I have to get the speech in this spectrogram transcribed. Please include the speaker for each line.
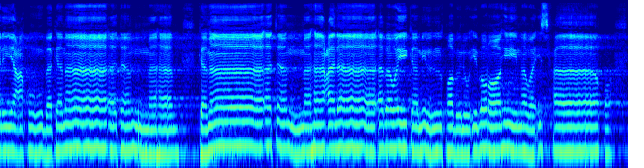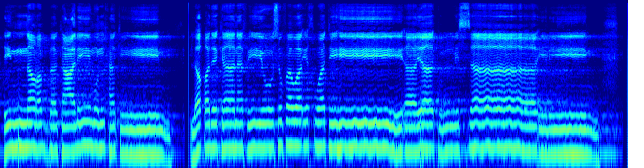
Speaker 1: آل يعقوب كما أتمها كما أتمها على أبويك من قبل إبراهيم وإسحاق. إن ربك عليم حكيم. لقد كان في يوسف وإخوته آيات للسائلين.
